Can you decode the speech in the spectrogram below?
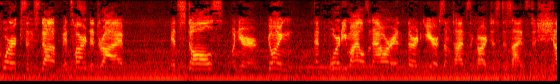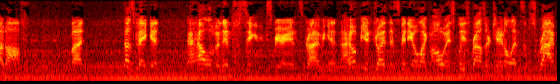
quirks and stuff. It's hard to drive. It stalls when you're going at 40 miles an hour in third gear. Sometimes the car just decides to shut off. But does make it a hell of an interesting experience driving it. I hope you enjoyed this video. Like always, please browse our channel and subscribe.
